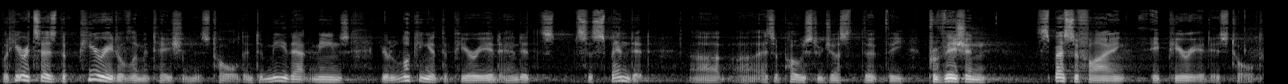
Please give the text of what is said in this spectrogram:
But here it says the period of limitation is tolled. And to me, that means you're looking at the period and it's suspended, Uh, as opposed to just the, the provision specifying a period is tolled.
